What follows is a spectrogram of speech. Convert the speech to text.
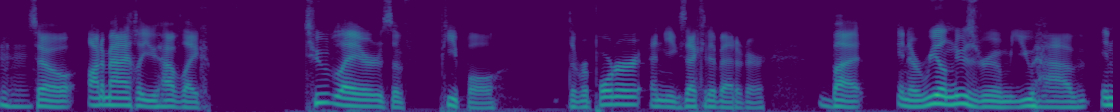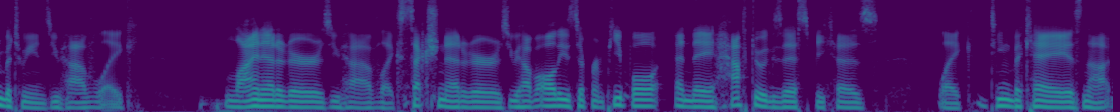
Mhm. so automatically you have like two layers of people, the reporter and the executive editor. But in a real newsroom, you have in betweens. You have like line editors, you have like section editors, you have all these different people, and they have to exist because like Dean Baquet is not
